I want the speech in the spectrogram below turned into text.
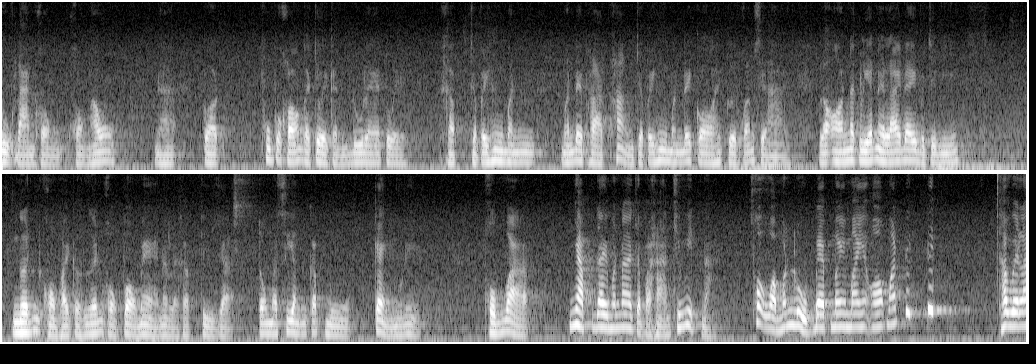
ลูกหลานของของเฮา นะฮะก็ผู้ปกครองก็ช่วยกันดูแลตัวครับ จะไปฮื้อมันมันได้พลาดพลั้งจะไปฮื้อมันได้ก่อให้เกิดความเสียหายละออนนักเรียนในรายได้บัจะมีเงินของภายกับเงินของพ่อแม่นั่นแหละครับที่จะต้องมาเสี่ยงกับหมู่แก่งหมู่นี่ผมว่ายับได้มันน่าจะประหารชีวิตนะเพราะว่ามันรูปแบบใหม่ๆออกมาติ๊กติ๊กถ้าเวลา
